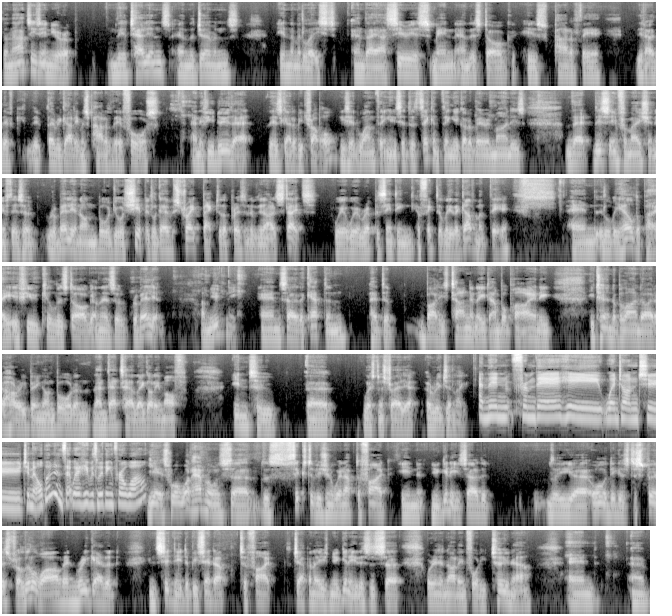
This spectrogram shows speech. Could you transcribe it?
the Nazis in Europe, the Italians and the Germans in the Middle East, and they are serious men, and this dog is part of their, you know, they they regard him as part of their force. And if you do that, there's going to be trouble. He said one thing. He said the second thing you've got to bear in mind is that this information, if there's a rebellion on board your ship, it'll go straight back to the President of the United States. We're, we're representing effectively the government there, and it'll be hell to pay if you kill this dog and there's a rebellion, a mutiny. And so the captain had to bite his tongue and eat humble pie, and he, he turned a blind eye to Horrie being on board, and, and that's how they got him off into uh, Western Australia originally. And then from there, he went on to, to Melbourne. Is that where he was living for a while? Yes. Well, what happened was uh, the Sixth Division went up to fight in New Guinea, so that the uh, all the diggers dispersed for a little while, then regathered in Sydney to be sent up to fight Japanese New Guinea. This is uh, we're into 1942 now, and uh,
